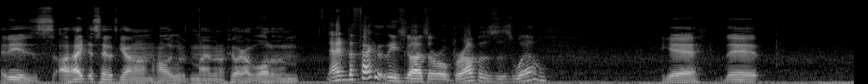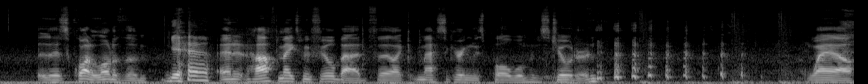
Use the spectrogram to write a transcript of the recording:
It is. I hate to say what's going on in Hollywood at the moment. I feel like a lot of them, And the fact that these guys are all brothers as well. yeah, they're. There's quite a lot of them, Yeah. and it half makes me feel bad for like massacring this poor woman's children. wow.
